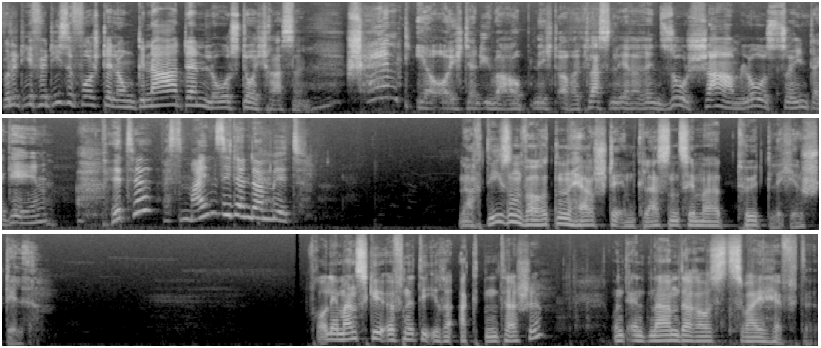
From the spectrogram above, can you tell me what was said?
würdet ihr für diese Vorstellung gnadenlos durchrasseln. Schämt ihr euch denn überhaupt nicht, eure Klassenlehrerin so schamlos zu hintergehen? Bitte? Was meinen Sie denn damit? Nach diesen Worten herrschte im Klassenzimmer tödliche Stille. Frau Lemanski öffnete ihre Aktentasche und entnahm daraus zwei Hefte.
